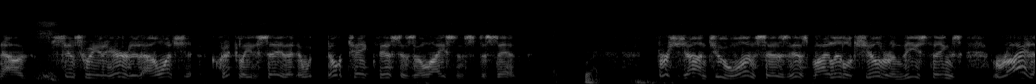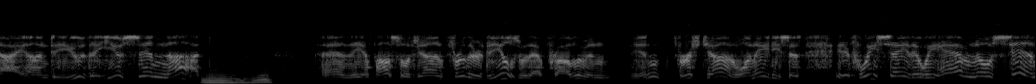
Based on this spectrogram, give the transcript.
now, since we inherited it, I want you quickly to say that don't take this as a license to sin. First John 2 1 says this, My little children, these things write I unto you, that you sin not. hmm And the Apostle John further deals with that problem in, in 1 John 1 8. He says, If we say that we have no sin,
